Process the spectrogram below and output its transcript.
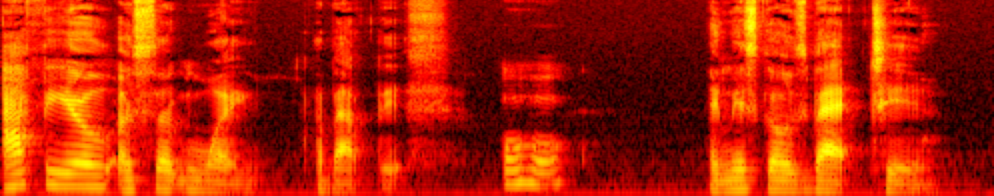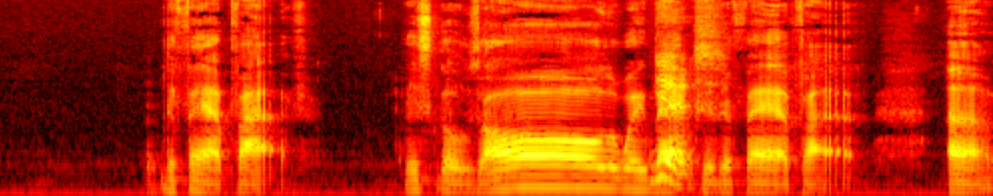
I feel a certain way about this. Mm-hmm. And this goes back to the Fab Five. This goes all the way back yes. to the Fab Five. Uh,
